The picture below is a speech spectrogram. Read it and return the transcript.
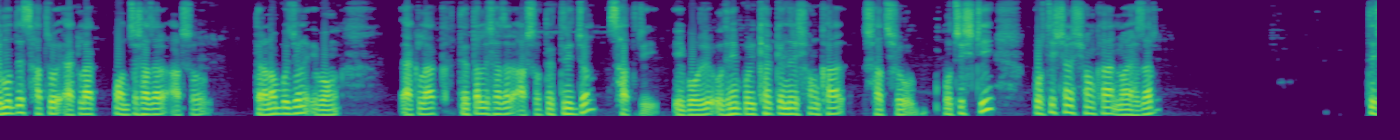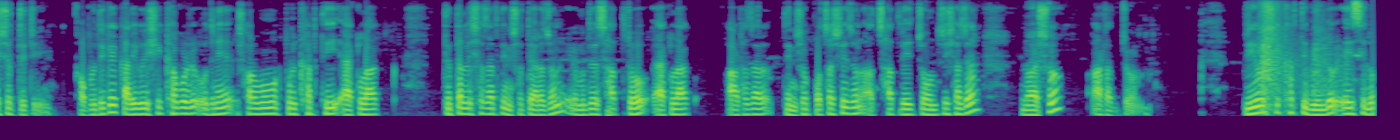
এর মধ্যে ছাত্র এক লাখ পঞ্চাশ হাজার আটশো তিরানব্বই জন এবং এক লাখ তেতাল্লিশ হাজার আটশো তেত্রিশ জন ছাত্রী। এই বোর্ডের অধীনে পরীক্ষা কেন্দ্রের সংখ্যা সাতশো পঁচিশটি, প্রতিষ্ঠানের সংখ্যা নয় হাজার তেষট্টিটি। অপরদিকে কারিগরি শিক্ষা বোর্ডের অধীনে সর্বমোট পরীক্ষার্থী এক লাখ তেতাল্লিশ হাজার তিনশো তেরো জন। এর মধ্যে ছাত্র এক লাখ আট হাজার তিনশো পঁচাশি জন আর ছাত্রী চৌত্রিশ হাজার নয়শো আঠাশ জন। প্রিয় শিক্ষার্থীবৃন্দ, এই ছিল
